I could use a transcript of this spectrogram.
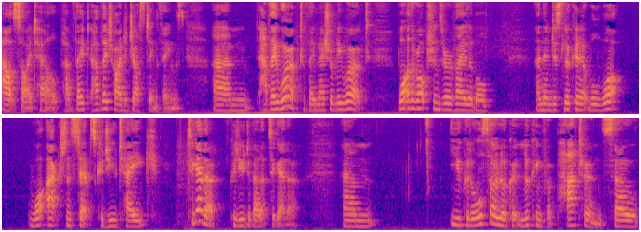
outside help? Have they have they tried adjusting things? Um, have they worked? Have they measurably worked? What other options are available? And then just looking at well, what what action steps could you take together? Could you develop together? Um, you could also look at looking for patterns. So,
